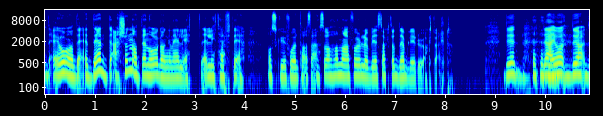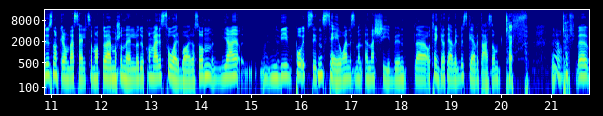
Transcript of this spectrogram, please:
Det er jo det, det, Jeg skjønner at den overgangen er litt, litt heftig å skulle foreta seg, så han har foreløpig sagt at det blir uaktuelt. Du, det jo, du, du snakker om deg selv som at du er emosjonell og du kan være sårbar og sånn. Jeg, vi på utsiden ser jo en, liksom en energibunt eh, og tenker at jeg ville beskrevet deg som tøff. Ja. tøff eh,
